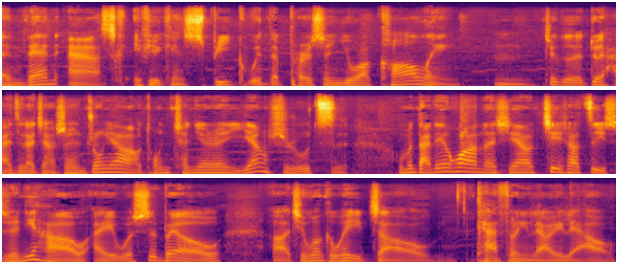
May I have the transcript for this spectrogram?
and then ask if you can speak with the person you are calling. 嗯，这个对孩子来讲是很重要，同成年人一样是如此。我们打电话呢，先要介绍自己是谁。你好，哎，我是 Bill 啊，请问可不可以找 Catherine 聊一聊？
